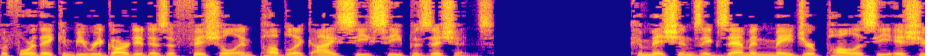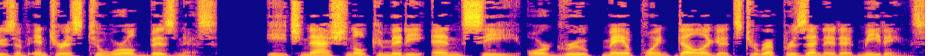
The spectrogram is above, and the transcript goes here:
before they can be regarded as official and public ICC positions. Commissions examine major policy issues of interest to world business. Each national committee or group may appoint delegates to represent it at meetings.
